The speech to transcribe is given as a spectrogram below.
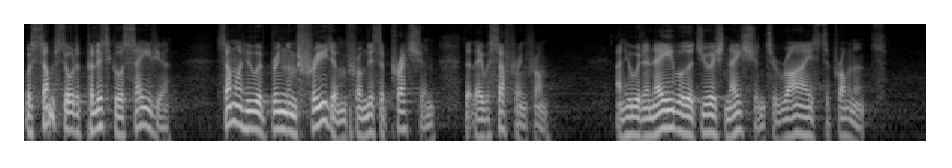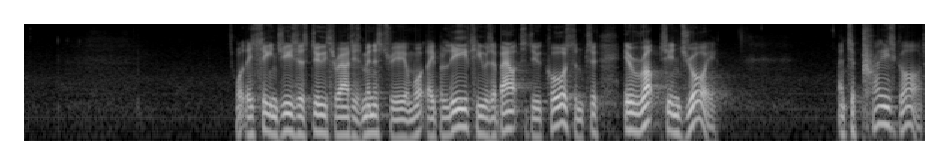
was some sort of political savior, someone who would bring them freedom from this oppression that they were suffering from, and who would enable the Jewish nation to rise to prominence. What they'd seen Jesus do throughout his ministry and what they believed he was about to do caused them to erupt in joy and to praise God.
